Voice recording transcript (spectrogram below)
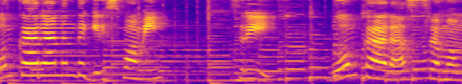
ఓంకారానంద గిరిస్వామి శ్రీ ఓంకారాశ్రమం.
